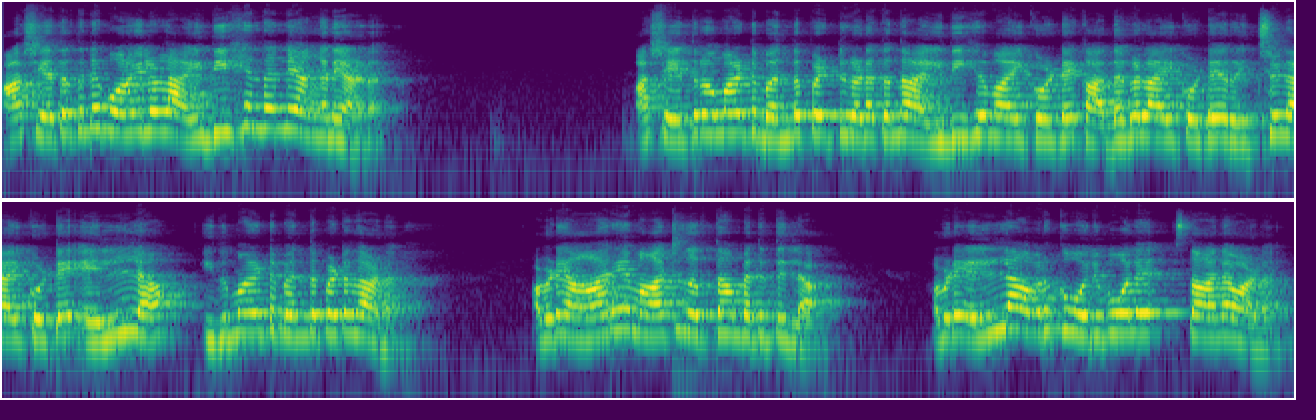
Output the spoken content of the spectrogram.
ആ ക്ഷേത്രത്തിന്റെ പുറകിലുള്ള ഐതിഹ്യം തന്നെ അങ്ങനെയാണ്. ആ ക്ഷേത്രവുമായിട്ട് ബന്ധപ്പെട്ട് കിടക്കുന്ന ഐതിഹ്യമായിക്കോട്ടെ കഥകളായിക്കോട്ടെ റിച്വൽ ആയിക്കോട്ടെ എല്ലാം ഇതുമായിട്ട് ബന്ധപ്പെട്ടതാണ്. അവിടെ ആരെയും മാറ്റി നിർത്താൻ പറ്റത്തില്ല. അവിടെ എല്ലാവർക്കും ഒരുപോലെ സ്ഥാനമാണ്.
